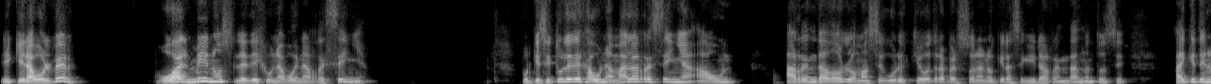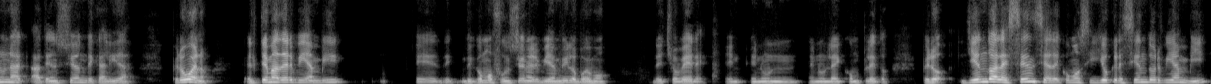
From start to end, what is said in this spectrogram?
eh, quiera volver. O al menos le deje una buena reseña. Porque si tú le dejas una mala reseña a un arrendador, lo más seguro es que otra persona no quiera seguir arrendando. Entonces, hay que tener una atención de calidad. Pero bueno, el tema de Airbnb, eh, de, cómo funciona Airbnb, lo podemos, de hecho, ver en, un, en un live completo. Pero yendo a la esencia de cómo siguió creciendo Airbnb,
